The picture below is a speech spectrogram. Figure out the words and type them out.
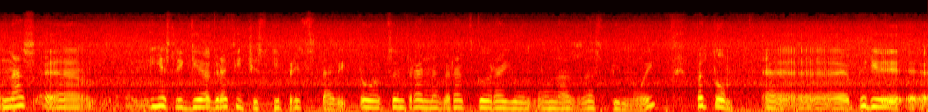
у нас, э, если географически представить, то центральногородской район у нас за спиной, потом э, пере- э,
